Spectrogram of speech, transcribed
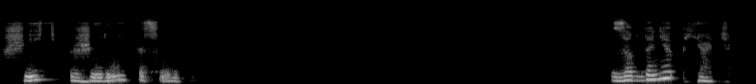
6. Жирні кислоти. Завдання 5.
